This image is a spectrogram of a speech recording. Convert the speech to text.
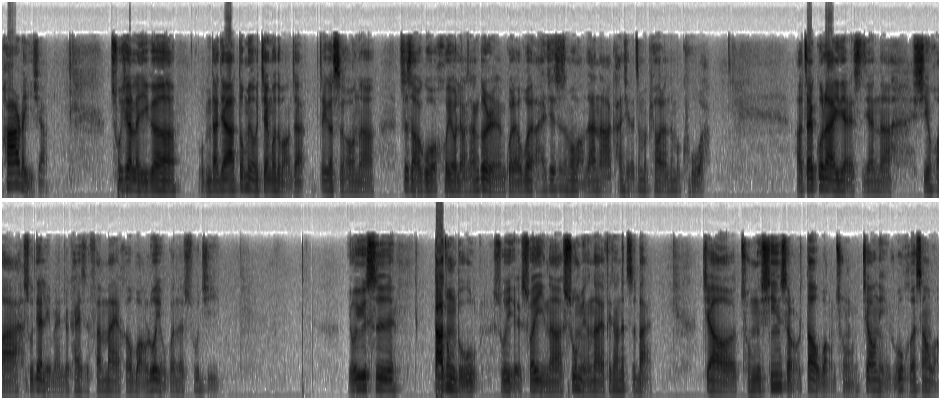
啪的一下，出现了一个我们大家都没有见过的网站。这个时候呢，至少过会有两三个人过来问：“哎，这是什么网站呢？看起来这么漂亮，这么酷啊！”啊，再过来一点的时间呢，新华书店里面就开始贩卖和网络有关的书籍。由于是大众读，所以所以呢，书名呢也非常的直白，叫《从新手到网虫，教你如何上网》。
